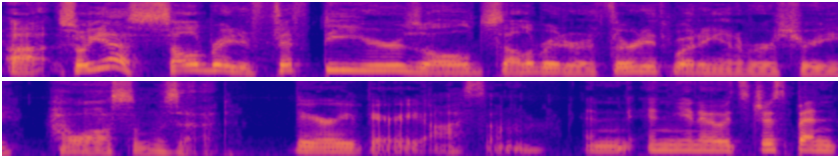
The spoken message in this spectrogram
Uh, so yes, celebrated 50 years old, celebrated our 30th wedding anniversary. How awesome was that? very very awesome and and you know it's just been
